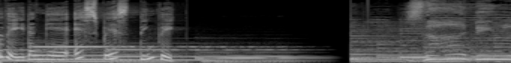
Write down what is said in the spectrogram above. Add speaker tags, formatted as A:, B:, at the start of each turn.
A: Quý vị đang nghe SBS tiếng Việt.
B: Gia đình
